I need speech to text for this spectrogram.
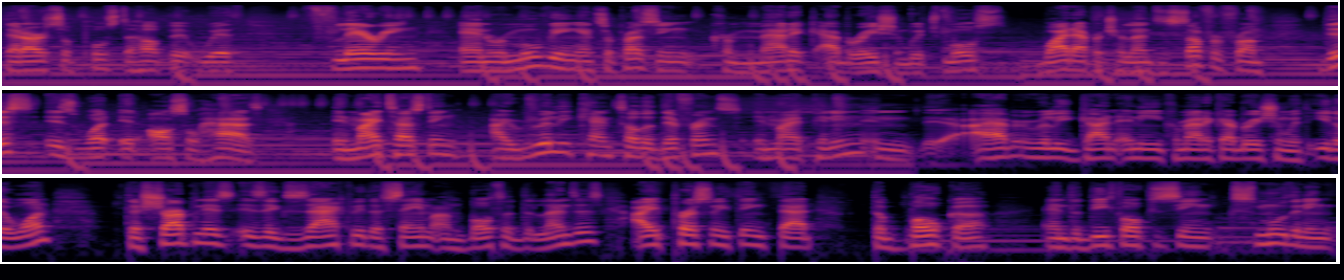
that are supposed to help it with flaring and removing and suppressing chromatic aberration which most wide aperture lenses suffer from. This is what it also has in my testing, I really can't tell the difference in my opinion, and I haven't really gotten any chromatic aberration with either one. The sharpness is exactly the same on both of the lenses. I personally think that the bokeh and the defocusing smoothing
